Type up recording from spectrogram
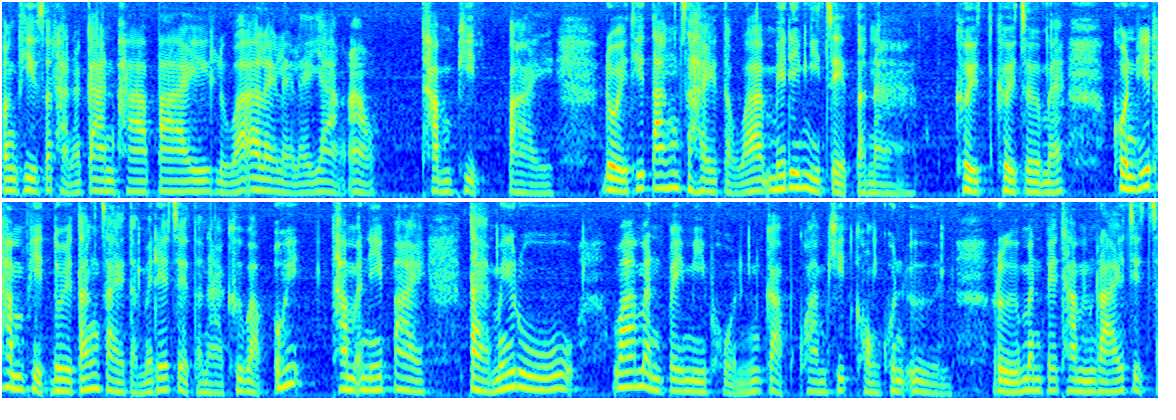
บางทีสถานการณ์พาไป หรือว่าอะไรหลาย ๆ อย่างเอาทำผิดไป โดยที่ตั้งใจแต่ว่าไม่ได้มีเจตนา เคยเคยเจอไหมคนที่ทำผิดโดยตั้งใจแต่ไม่ได้เจตนาคือแบบเอ้ยทำอันนี้ไป แต่ไม่รู้ว่ามันไปมีผลกับความคิดของคนอื่น หรือมันไปทำร้ายจิตใจ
